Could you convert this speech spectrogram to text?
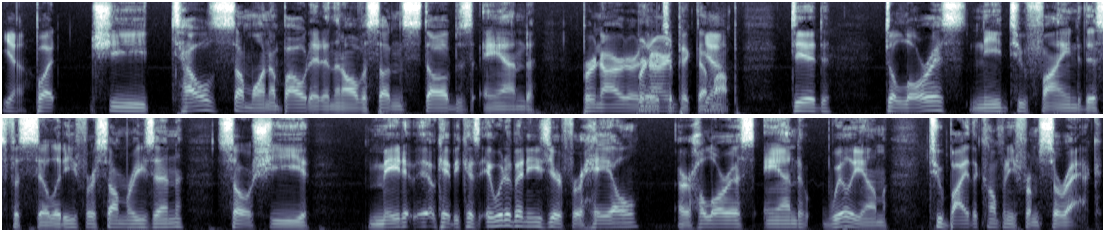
Yeah. but she tells someone about it, and then all of a sudden, Stubbs and Bernard are there to pick them yeah. up. Did Dolores need to find this facility for some reason? So she made it okay because it would have been easier for Hale or Haloris and William to buy the company from Serac.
